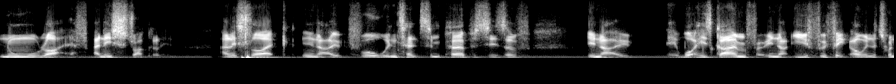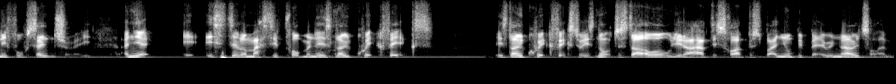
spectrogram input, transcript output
normal life and he's struggling. And it's like, you know, for all intents and purposes of, you know, what he's going through, you know, you we think, oh, in the 24th century, and yet it, it's still a massive problem. And there's no quick fix. There's no quick fix to it. It's not just, oh, well, you know, have this hypospray, you'll be better in no time.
